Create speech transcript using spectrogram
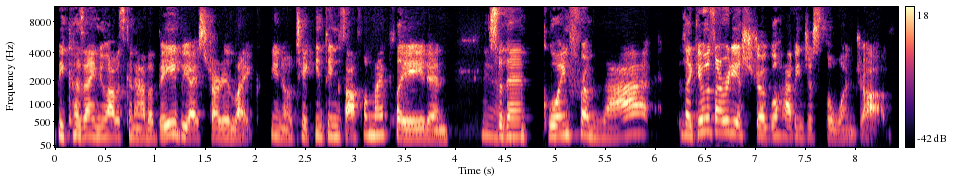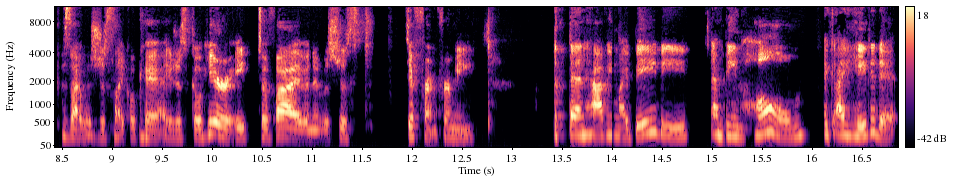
because I knew I was going to have a baby, I started like, you know, taking things off of my plate. And yeah. so then going from that, like it was already a struggle having just the one job because I was just like, okay, I just go here eight to five. And it was just different for me. But then having my baby and being home, like I hated it.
